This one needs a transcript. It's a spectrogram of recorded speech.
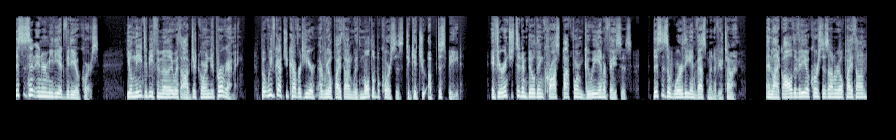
This is an intermediate video course. You'll need to be familiar with object oriented programming, but we've got you covered here at RealPython with multiple courses to get you up to speed. If you're interested in building cross platform GUI interfaces, this is a worthy investment of your time. And like all the video courses on RealPython,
